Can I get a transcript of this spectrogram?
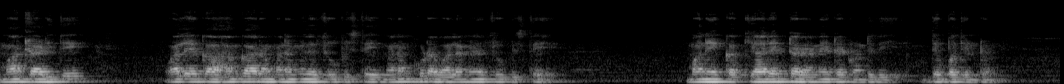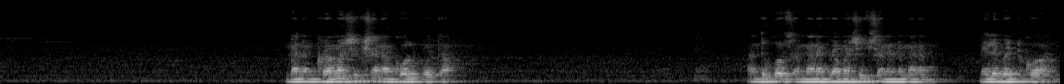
మాట్లాడితే వాళ్ళ యొక్క అహంకారం మన మీద చూపిస్తే మనం కూడా వాళ్ళ మీద చూపిస్తే మన యొక్క క్యారెక్టర్ అనేటటువంటిది దెబ్బతింటుంది. మనం క్రమశిక్షణ కోల్పోతాం. అందుకోసం మన క్రమశిక్షణను మనం నిలబెట్టుకోవాలి.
